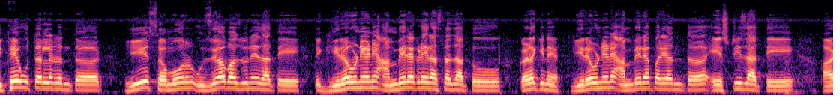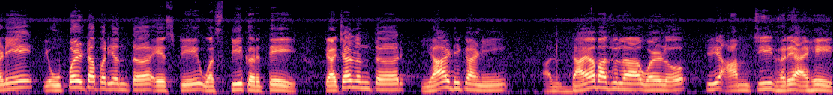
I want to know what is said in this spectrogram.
इथे उतरल्यानंतर ही समोर उजव्या बाजूने जाते ते गिरवणे आणि आंबेऱ्याकडे रस्ता जातो. कळलं की नाही? गिरवणे आणि आंबेऱ्यापर्यंत एस टी जाते आणि उपलटापर्यंत एस टी वस्ती करते. त्याच्यानंतर या ठिकाणी डाव्या बाजूला वळलो की आमची घरे आहेत.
